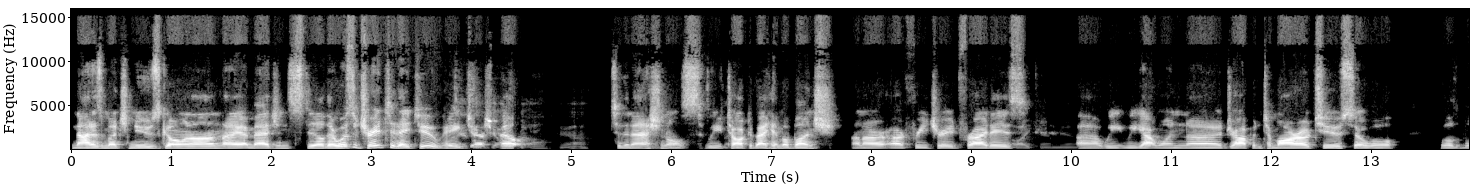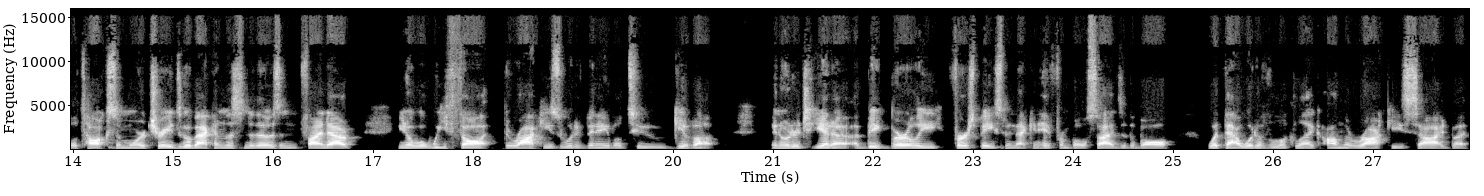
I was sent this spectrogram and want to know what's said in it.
Not as much news going on, I imagine. Still, there was a trade today too. Hey, Josh Bell to the Nationals. We talked about him a bunch on our, our free trade I Fridays. like him. Yeah. Uh, we we got one uh, dropping tomorrow too, so we'll we'll we'll talk some more trades. Go back and listen to those and find out, you know, what we thought the Rockies would have been able to give up in order to get a, a big burly first baseman that can hit from both sides of the ball. What that would have looked like on the Rockies side, but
